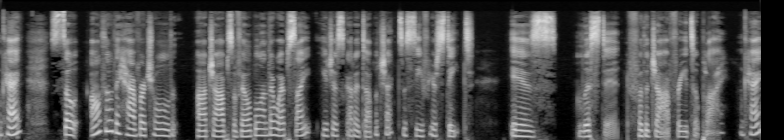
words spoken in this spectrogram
Okay. So although they have virtual uh, jobs available on their website. You just got to double check to see if your state is listed for the job for you to apply. Okay.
